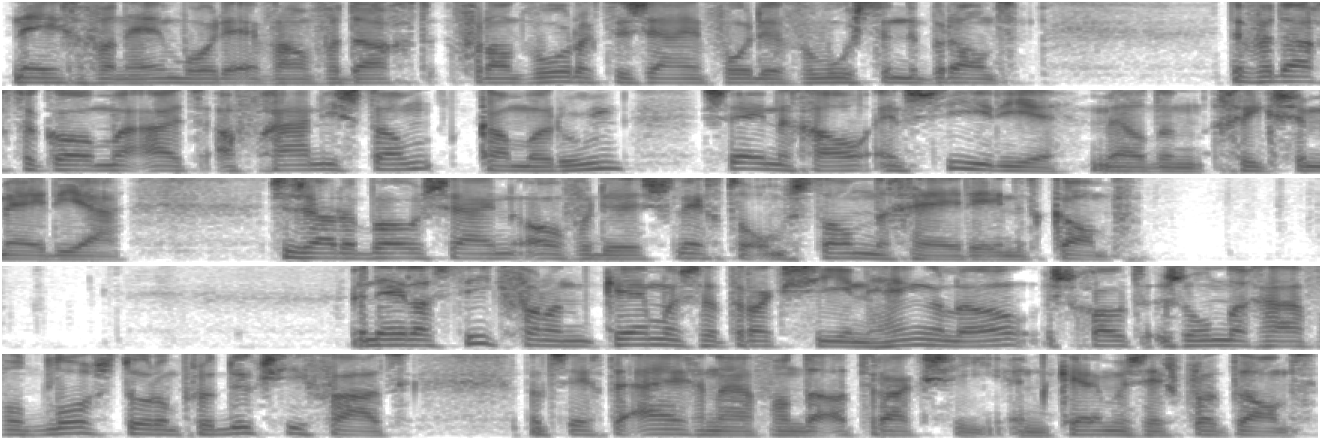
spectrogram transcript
Negen van hen worden ervan verdacht verantwoordelijk te zijn voor de verwoestende brand. De verdachten komen uit Afghanistan, Cameroen, Senegal en Syrië, melden Griekse media. Ze zouden boos zijn over de slechte omstandigheden in het kamp. Een elastiek van een kermisattractie in Hengelo schoot zondagavond los door een productiefout. Dat zegt de eigenaar van de attractie, een kermisexploitant.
